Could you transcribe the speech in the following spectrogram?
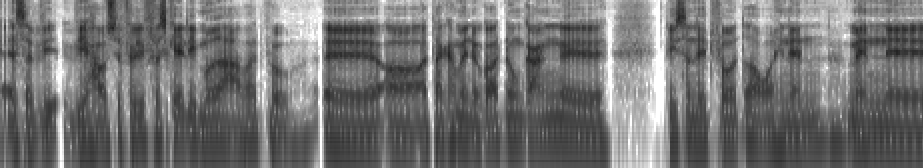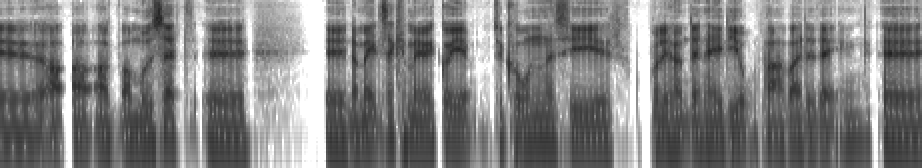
altså, vi, vi har jo selvfølgelig forskellige måder at arbejde på, øh, og, og der kan man jo godt nogle gange øh, blive sådan lidt fundet over hinanden, men øh, og, og, og, og modsat, øh, øh, normalt så kan man jo ikke gå hjem til konen og sige, prøv lige at høre om den her idiot på arbejde i dag. Ikke? Øh,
